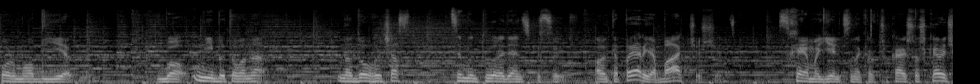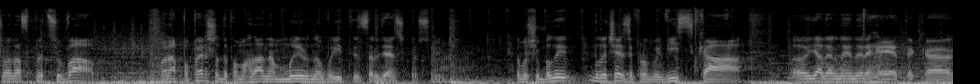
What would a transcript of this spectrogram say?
форма об'єднання. Бо нібито вона на довгий час цементує Радянський Союз. Але тепер я бачу, що схема Єльцина, Кравчука і Шушкевича вона спрацювала. Вона, по-перше, допомогла нам мирно вийти з Радянського Союзу. Тому що були величезні проблеми війська, е, ядерна енергетика,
